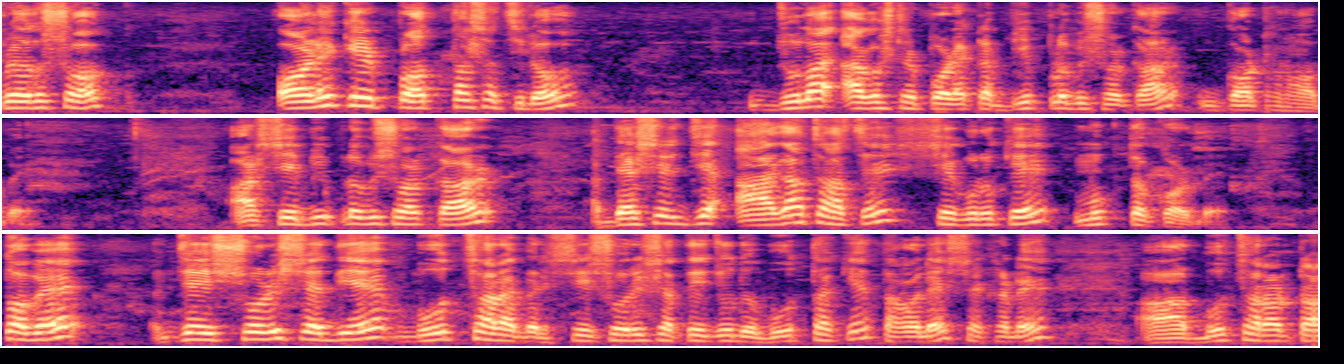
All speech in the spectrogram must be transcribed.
প্রিয় দর্শক, অনেকের প্রত্যাশা ছিল জুলাই আগস্টের পর একটা বিপ্লবী সরকার গঠন হবে। আর সেই বিপ্লবী সরকার দেশের যে আগাছা আছে সেগুলোকে মুক্ত করবে। তবে যে সরিষা দিয়ে বুথ ছাড়াবেন, সেই সরিষাতে যদি বুথ থাকে, তাহলে সেখানে, আর বুথ ছাড়াটা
